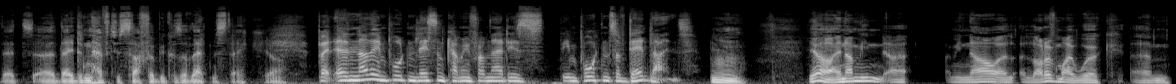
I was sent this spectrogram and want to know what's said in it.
that uh, they didn't have to suffer because of that mistake. Yeah. But another important lesson coming from that is the importance of deadlines. Yeah, and I mean, uh, mean now a, a lot of my work um,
